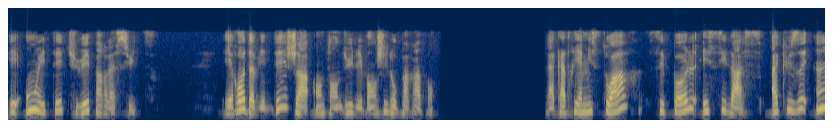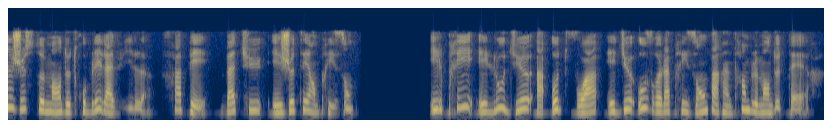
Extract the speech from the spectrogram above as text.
et ont été tués par la suite. Hérode avait déjà entendu l'évangile auparavant. La quatrième histoire, c'est Paul et Silas, accusés injustement de troubler la ville, frappés, battus et jetés en prison. Ils prient et louent Dieu à haute voix, et Dieu ouvre la prison par un tremblement de terre.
